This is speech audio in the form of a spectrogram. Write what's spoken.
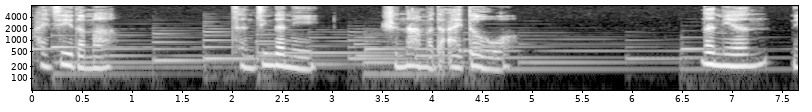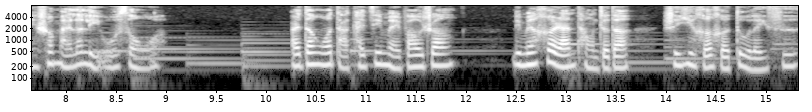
还记得吗？曾经的你，是那么的爱逗我。那年你说买了礼物送我，而当我打开精美包装，里面赫然躺着的是一盒盒杜蕾斯。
